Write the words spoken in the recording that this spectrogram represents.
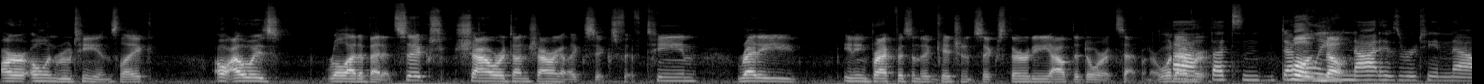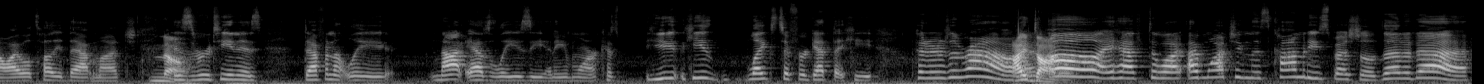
our own routines, like oh, I always roll out of bed at six, shower, done showering at like six fifteen, ready, eating breakfast in the kitchen at six thirty, out the door at seven or whatever. Ah, that's definitely no. not his routine now. I will tell you that much. No. His routine is definitely not as lazy anymore because he he likes to forget that he pitters around. I dawdle. Oh, I have to watch. I'm watching this comedy special. Da da da.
